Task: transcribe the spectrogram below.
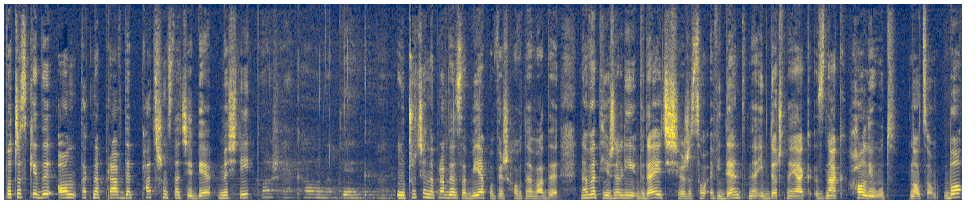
Podczas kiedy on tak naprawdę patrząc na ciebie myśli, Boże, jaka ona piękna. Uczucie naprawdę zabija powierzchowne wady. Nawet jeżeli wydaje ci się, że są ewidentne i widoczne jak znak Hollywood nocą. Bo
